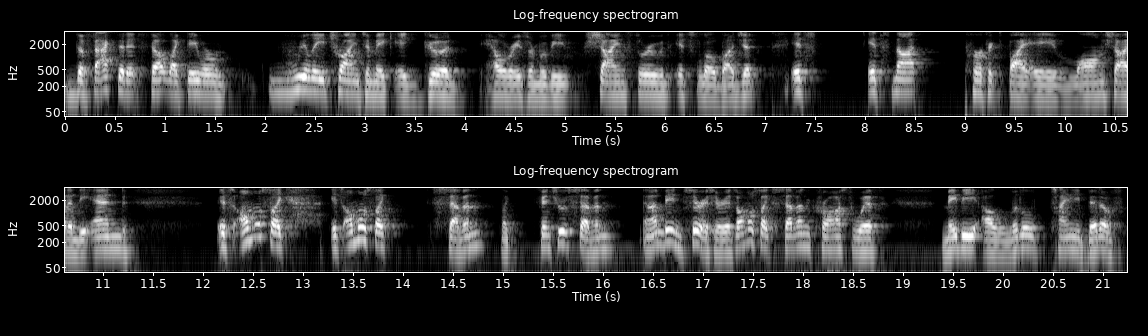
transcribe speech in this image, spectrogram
the fact that it felt like they were really trying to make a good Hellraiser movie shines through its low budget. It's it's not perfect by a long shot. In the end, it's almost like it's almost like seven, like Fincher's seven, and I'm being serious here. It's almost like seven crossed with maybe a little tiny bit of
